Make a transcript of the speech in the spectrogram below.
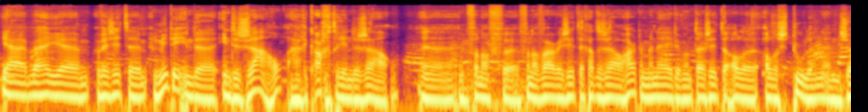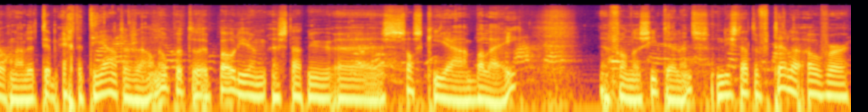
Ja, wij, uh, wij zitten midden in de, in de zaal, eigenlijk achter in de zaal. Uh, en vanaf, uh, vanaf waar wij zitten gaat de zaal hard naar beneden, want daar zitten alle, alle stoelen en de zogenaamde te, echte theaterzaal. En op het podium staat nu Saskia Ballet van Sea Talents. En die staat te vertellen over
